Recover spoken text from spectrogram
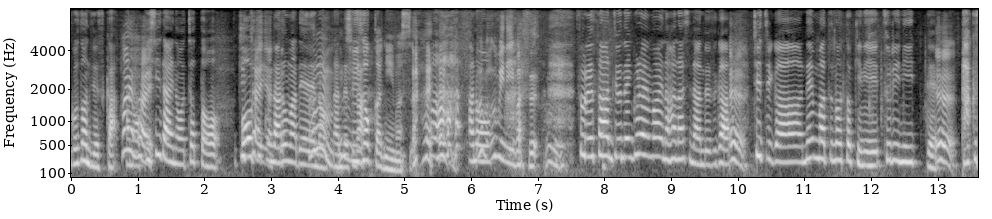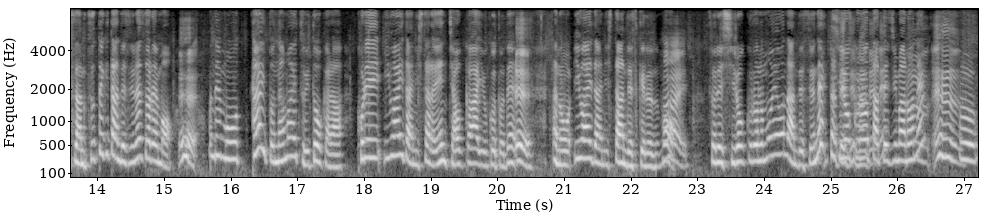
ご存知ですか、はいはいあの、石鯛のちょっと大きくなるまでのうんなんですが、水族館にいます。あの、う ん海にいます。うん。それ30年ぐらい前の話なんですが、ええ父が年末の時に釣りに行って、ええたくさん釣ってきたんですよね、それも。でもう、タイと名前ついとうから、これ祝い鯛にしたらええんちゃうか、いうことで、ええ。あの、祝い鯛にしたんですけれども、はい。それ白黒の模様なんですよね。ね白黒縦縞のね。うんうんうん、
